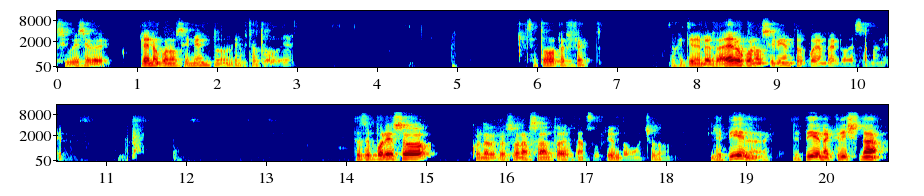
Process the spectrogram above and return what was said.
si hubiese pleno conocimiento, está todo bien. Todo perfecto. Los que tienen verdadero conocimiento pueden verlo de esa manera. Entonces, por eso, cuando las personas santas están sufriendo mucho, le piden, le piden a Krishna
